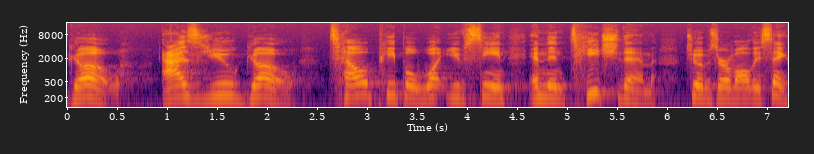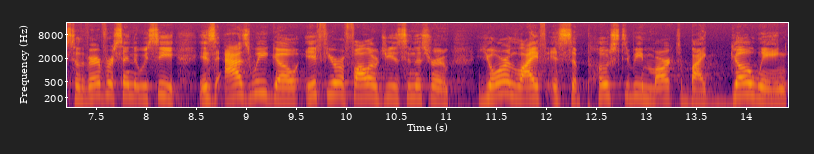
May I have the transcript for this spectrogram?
Go. As you go, Tell people what you've seen and then teach them to observe all these things. So, the very first thing that we see is as we go, if you're a follower of Jesus in this room, your life is supposed to be marked by going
